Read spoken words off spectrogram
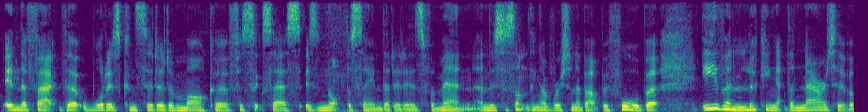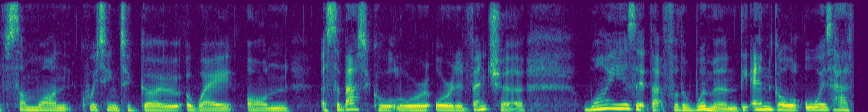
in the fact that what is considered a marker for success is not the same that it is for men. And this is something I've written about before. But even looking at the narrative of someone quitting to go away on a sabbatical or, or an adventure why is it that for the woman the end goal always has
